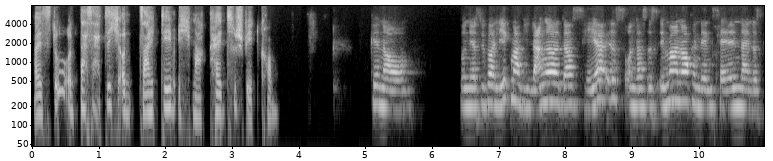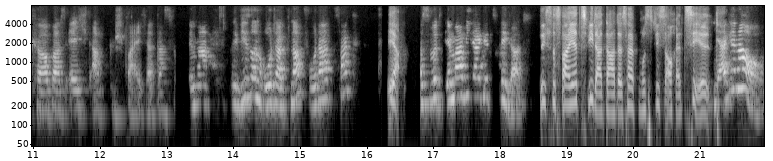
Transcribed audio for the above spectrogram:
Weißt du? Und das hat sich, und seitdem, ich mag kein zu spät kommen. Genau. Und jetzt überleg mal, wie lange das her ist. Und das ist immer noch in den Zellen deines Körpers echt abgespeichert. Das wird immer wie so ein roter Knopf, oder? Zack. Ja. Das wird immer wieder getriggert. Das war jetzt wieder da, deshalb musste ich es auch erzählen. Ja, genau.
